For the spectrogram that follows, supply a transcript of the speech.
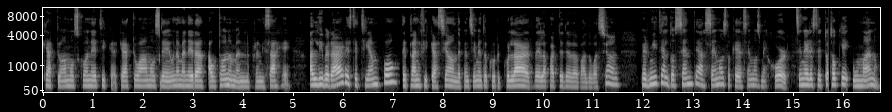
que actuamos con ética, que actuamos de una manera autónoma en el aprendizaje. Al liberar este tiempo de planificación, de pensamiento curricular, de la parte de la evaluación, permite al docente hacemos lo que hacemos mejor, tener este toque humano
